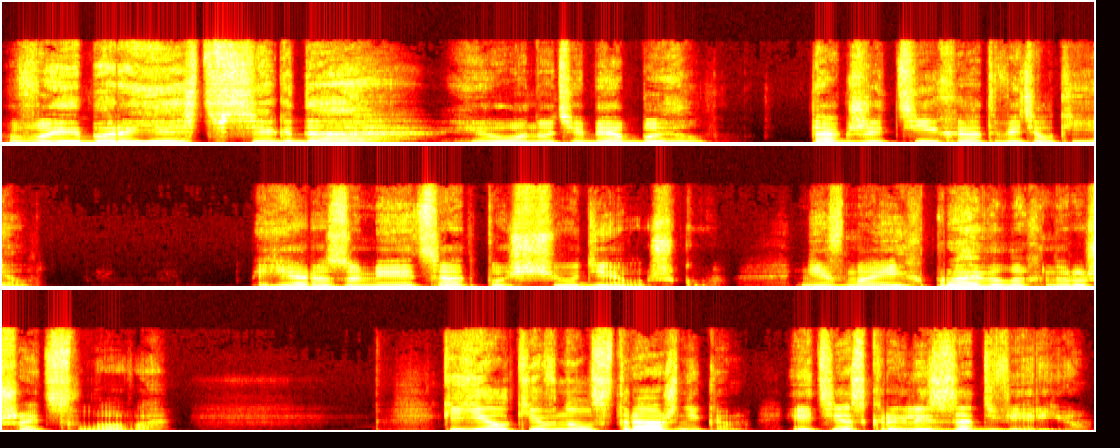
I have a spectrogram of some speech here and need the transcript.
«Выбор есть всегда, и он у тебя был», — так же тихо ответил Кьел. «Я, разумеется, отпущу девушку. Не в моих правилах нарушать слово». Киел кивнул стражникам, и те скрылись за дверью.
